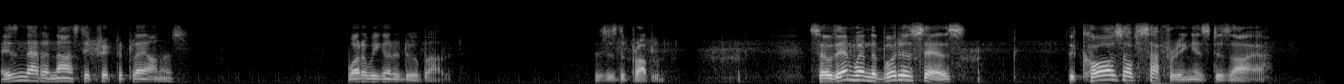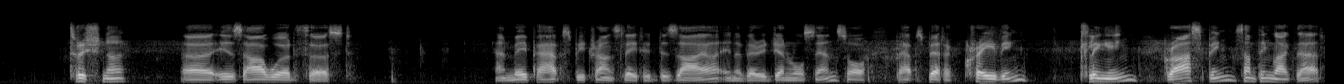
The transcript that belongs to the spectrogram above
Isn't that a nasty trick to play on us? What are we going to do about it? This is the problem. So then, when the Buddha says the cause of suffering is desire, Trishna uh, is our word thirst, and may perhaps be translated desire in a very general sense, or perhaps better craving, clinging, grasping, something like that.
